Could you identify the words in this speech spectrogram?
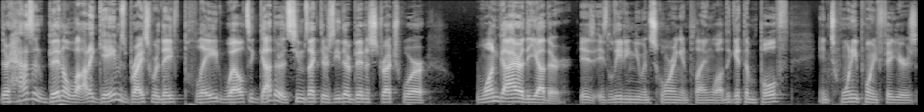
there hasn't been a lot of games, Bryce, where they've played well together. It seems like there's either been a stretch where one guy or the other is, is leading you in scoring and playing well. To get them both in 20 point figures,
